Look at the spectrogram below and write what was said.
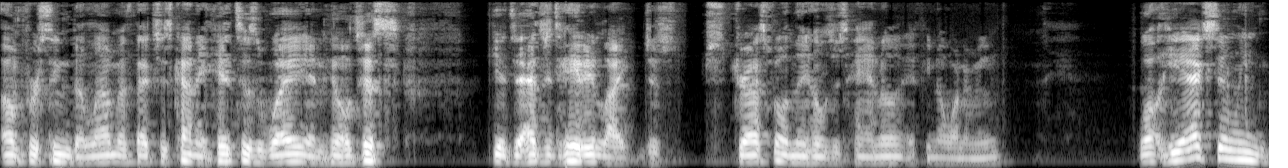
unforeseen dilemmas that just kind of hits his way, and he'll just gets agitated, like just stressful, and then he'll just handle it, if you know what I mean. Well, he accidentally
